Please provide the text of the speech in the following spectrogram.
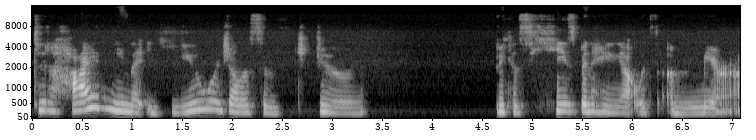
did Hyde mean that you were jealous of June because he's been hanging out with Amira?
